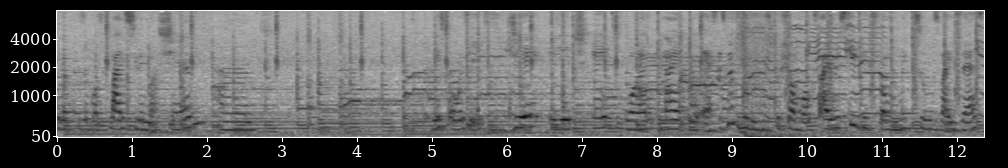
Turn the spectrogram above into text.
it's a butterfly sewing machine and this always it is JH8190S. It's going to be in the description box. I received it from Wig Tools by Zest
